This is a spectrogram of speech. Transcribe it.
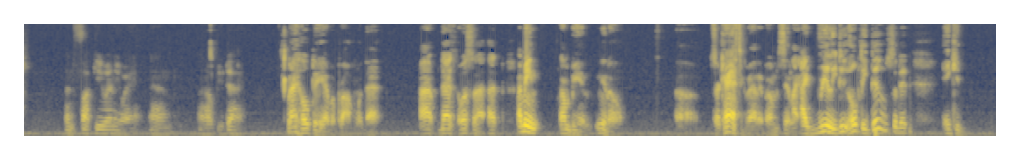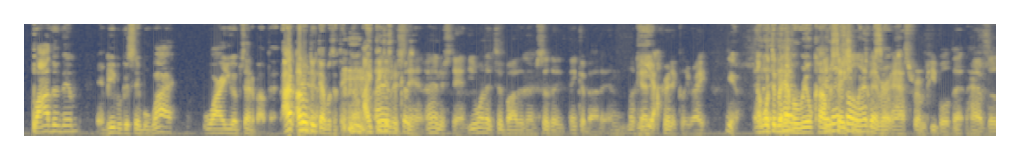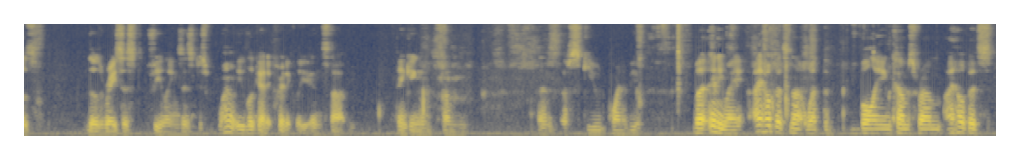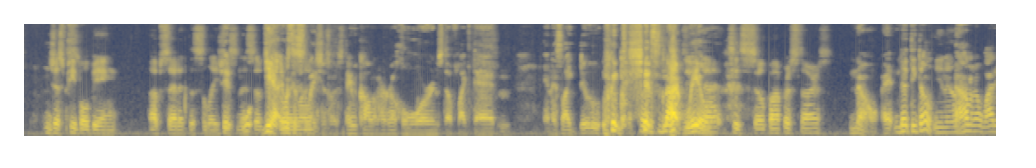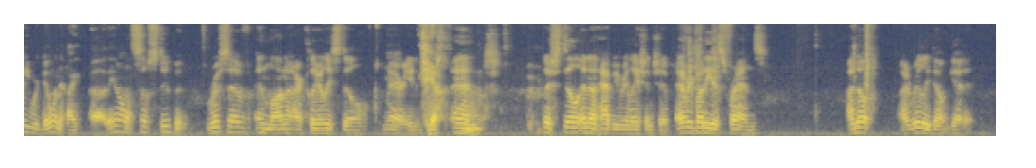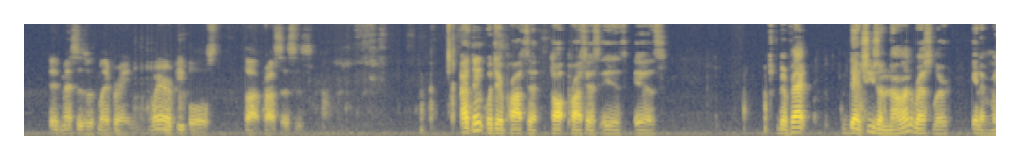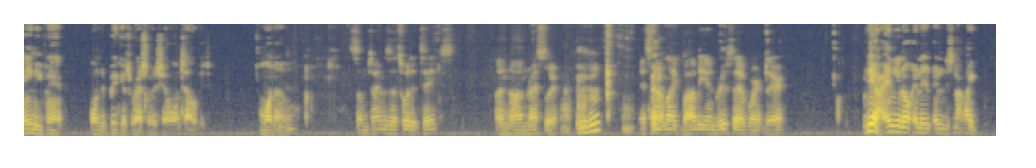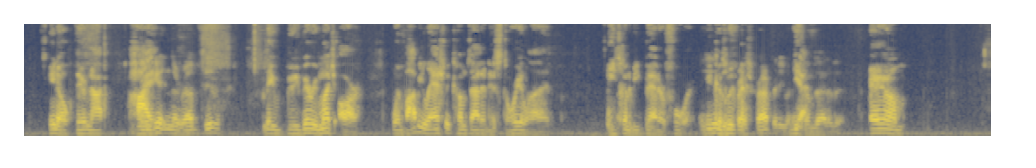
then fuck you anyway. And I hope you die. I hope they have a problem with that. I that's what's? I, I mean, I'm being you know uh, sarcastic about it, but I'm saying like I really do hope they do, so that it could bother them, and people could say, "Well, why? Why are you upset about that?" I, I don't think that was the thing. Though. I think it's because understand. I understand. You want it to bother them so they think about it and look at Yeah. it critically, right? Yeah. And I want them to have and a real And conversation that's all I've themselves. ever asked from people that have those those racist feelings is just why don't you look at it critically and stop thinking from an, a skewed point of view. But anyway, I hope that's not what the bullying comes from. I hope it's just people being upset at the salaciousness of the yeah, it was the salaciousness. They were calling her a whore and stuff like that, and and it's like, dude, this shit's not Do real. that to soap opera stars. No, no, they don't. You know, I don't know why they were doing it. Like, uh, they don't. that's so stupid. Rusev and Lana are clearly still married, Yeah, and they're still in a happy relationship. Everybody is friends. I don't. I really don't get it. It messes with my brain. Where are people's thought processes? I think what their process thought process is is the fact that she's a non wrestler in a main event on the biggest wrestling show on television. One of. Yeah. Sometimes that's what it takes. A non wrestler. Mm-hmm. It's not like Bobby and Rusev weren't there. Yeah, and you know, and and it's not like, you know, they're not They're high. getting the rub too. They, they very much are. When Bobby Lashley comes out of this storyline, he's going to be better for it He's because be fresh property when Yeah. he comes out of it. And um,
